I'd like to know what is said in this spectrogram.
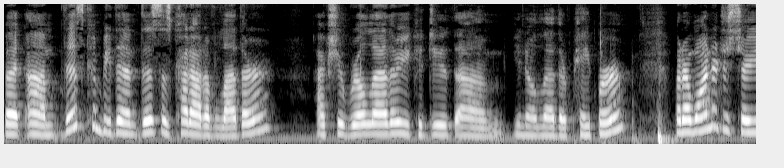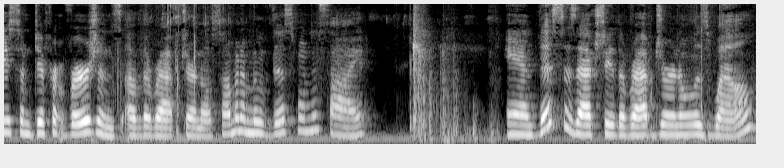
But um, this can be then, this is cut out of leather, actually real leather. You could do the, um, you know, leather paper. But I wanted to show you some different versions of the wrap journal. So I'm going to move this one aside. And this is actually the wrap journal as well.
